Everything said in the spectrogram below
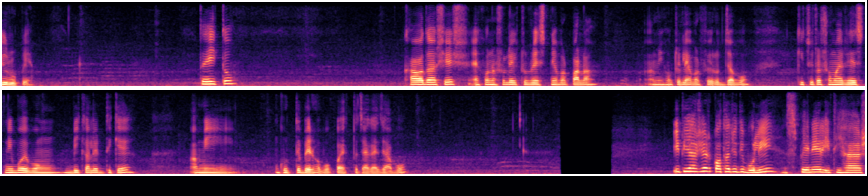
ইউরোপে। তো এই তো। খাওয়া দাওয়া শেষ, এখন আসলে একটু রেস্ট নেবার পালা। আমি হোটেলে আবার ফেরত যাব। কিছুটা সময় রেস্ট নিব এবং বিকালের দিকে আমি ঘুরতে বের হব, কয়েকটা জায়গায় যাব। ইতিহাসের কথা যদি বলি, স্পেনের ইতিহাস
